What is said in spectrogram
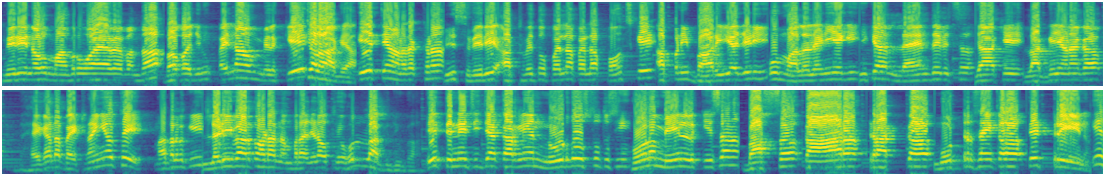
ਮੇਰੇ ਨਾਲੋਂ ਮਗਰੋਂ ਆਇਆ ਹੋਇਆ ਬੰਦਾ, ਬਾਬਾ ਜੀ ਨੂੰ ਪਹਿਲਾਂ ਮਿਲ ਕੇ ਚਲਾ ਗਿਆ। ਇਹ ਧਿਆਨ ਰੱਖਣਾ ਵੀ ਸਵੇਰੇ 8 ਵਜੇ ਤੋਂ ਪਹਿਲਾਂ ਪਹਿਲਾਂ ਪਹੁੰਚ ਕੇ ਆਪਣੀ ਬਾਰੀ ਆ ਜਿਹੜੀ, ਉਹ ਮੰਨ ਲੈਣੀ ਹੈਗੀ, ਠੀਕ ਆ ਲਾਈਨ ਦੇ ਵਿੱਚ ਜਾ ਕੇ ਲੱਗ ਜਾਣਾਗਾ, ਹੈਗਾ ਤਾਂ ਬੈਠਣਾ ਹੀ ਆ ਉੱਥੇ, ਮਤਲਬ ਕਿ ਲੜੀਵਾਰ ਤੁਹਾਡਾ ਨੰਬਰ ਆ ਜਿਹੜਾ ਉੱਥੇ ਉਹ ਲੱਗ ਜੂਗਾ। ਇਹ ਤਿੰਨੇ ਚੀਜ਼ਾਂ ਕਰ ਲਈਆਂ, ਨੋਟ ਦੋਸਤੋ ਤੁਸੀਂ, ਹੁਣ main location bus, car, truck, motorcycle ਤੇ ਟ੍ਰੇਨ ਇਹ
